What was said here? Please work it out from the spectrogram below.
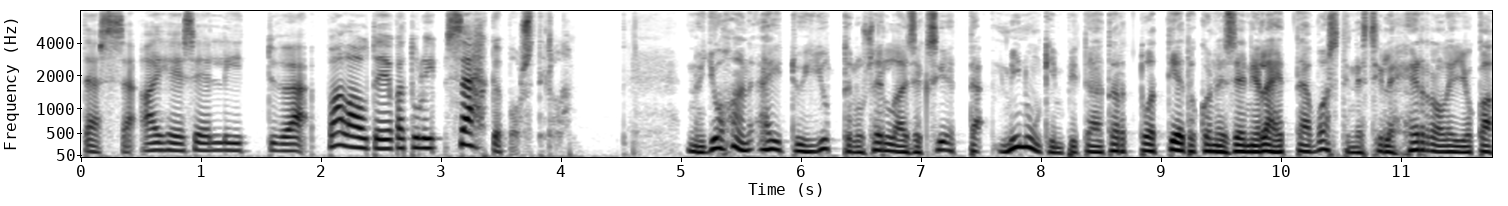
tässä aiheeseen liittyvä palaute, joka tuli sähköpostilla. No Johan äityi juttelu sellaiseksi, että minunkin pitää tarttua tietokoneeseen ja lähettää vastine sille herralle, joka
